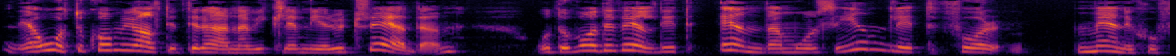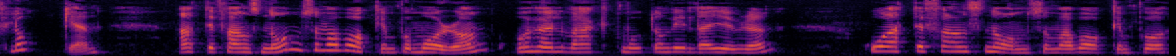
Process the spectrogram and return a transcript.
jag återkommer ju alltid till det här när vi klev ner ur träden. Och då var det väldigt ändamålsenligt för människoflocken att det fanns någon som var vaken på morgonen och höll vakt mot de vilda djuren. Och att det fanns någon som var vaken på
